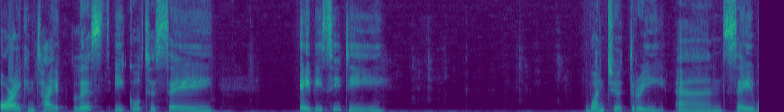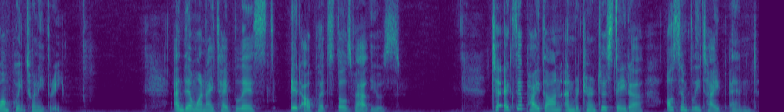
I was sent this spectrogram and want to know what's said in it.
Or I can type list equal to say ABCD 123 and say 1.23. And then when I type list, it outputs those values. To exit Python and return to Stata, I'll simply type end.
